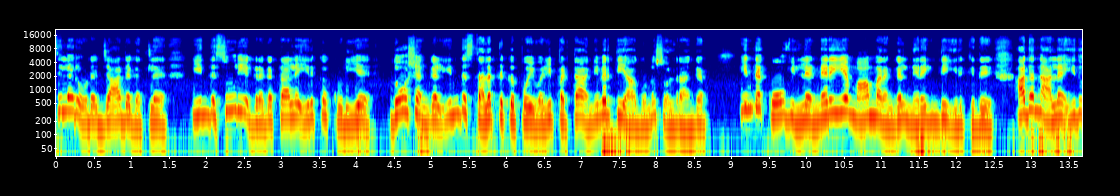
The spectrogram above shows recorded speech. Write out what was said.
சிலரோட ஜாதகத்துல இந்த சூரிய கிரகத்தால இருக்கக்கூடிய தோஷங்கள் இந்த ஸ்தலத்துக்கு போய் வழிபட்டா நிவர்த்தி ஆகும்னு சொல்றாங்க. இந்த கோவிலில் நிறைய மாமரங்கள் நிறைந்து இருக்குது. அதனால் இது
